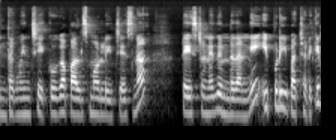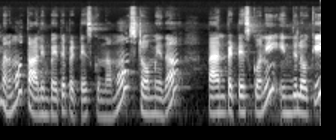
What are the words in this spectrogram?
ఇంతకు మించి ఎక్కువగా పల్స్ మోడ్లు ఇచ్చేసిన టేస్ట్ అనేది ఉండదండి. ఇప్పుడు ఈ పచ్చడికి మనము తాలింపు అయితే పెట్టేసుకుందాము. స్టవ్ మీద ప్యాన్ పెట్టేసుకొని ఇందులోకి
